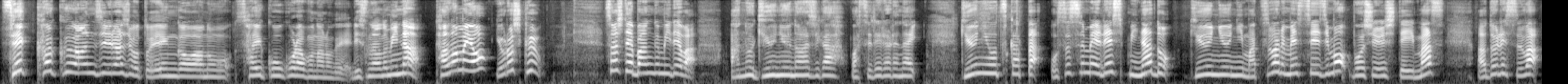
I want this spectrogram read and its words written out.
せっかくアンジーラジオと縁側の最高コラボなのでリスナーのみんな頼むよ！よろしく！そして番組ではあの牛乳の味が忘れられない牛乳を使ったおすすめレシピなど牛乳にまつわるメッセージも募集しています。アドレスは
